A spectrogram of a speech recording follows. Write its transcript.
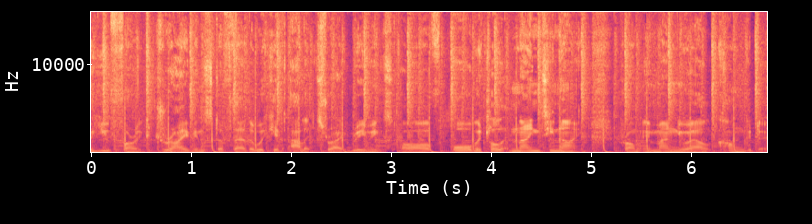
Euphoric driving stuff there. The wicked Alex Wright remix of Orbital 99 from Emmanuel Congadu.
